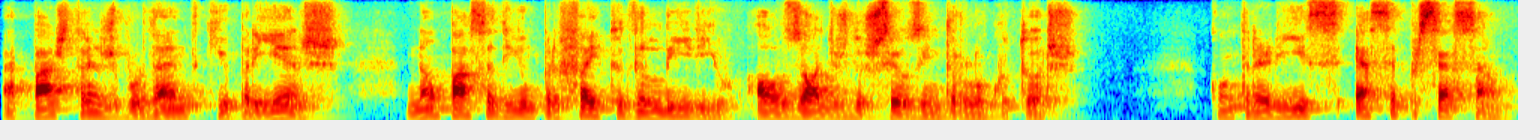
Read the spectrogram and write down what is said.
A paz transbordante que o preenche não passa de um perfeito delírio aos olhos dos seus interlocutores. Contraria-se essa percepção,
